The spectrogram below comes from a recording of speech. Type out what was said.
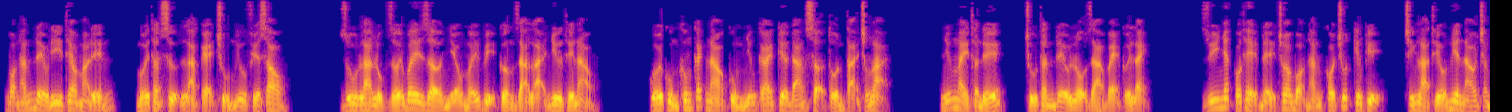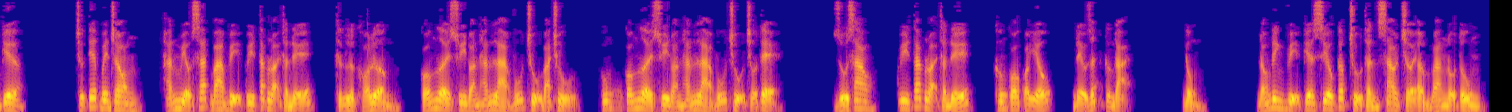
Bọn hắn đều đi theo mà đến, mới thật sự là kẻ chủ mưu phía sau. Dù là lục giới bây giờ nhiều mấy vị cường giả lại như thế nào, cuối cùng không cách nào cùng những cái kia đáng sợ tồn tại chống lại. Những này thần đế, chủ thần đều lộ ra vẻ cười lạnh. Duy nhất có thể để cho bọn hắn có chút kiên kỵ, chính là thiếu niên áo trắng kia. Trực tiếp bên trong hắn miểu sát ba vị quy tắc loại thần đế, thực lực khó lường, có người suy đoán hắn là vũ trụ bá chủ, cũng có người suy đoán hắn là vũ trụ chúa tể. Dù sao, quy tắc loại thần đế, không có quá yếu, đều rất cường đại. Đúng. đóng đinh vị kia siêu cấp chủ thần sao trời ẩm vang nổ tung.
